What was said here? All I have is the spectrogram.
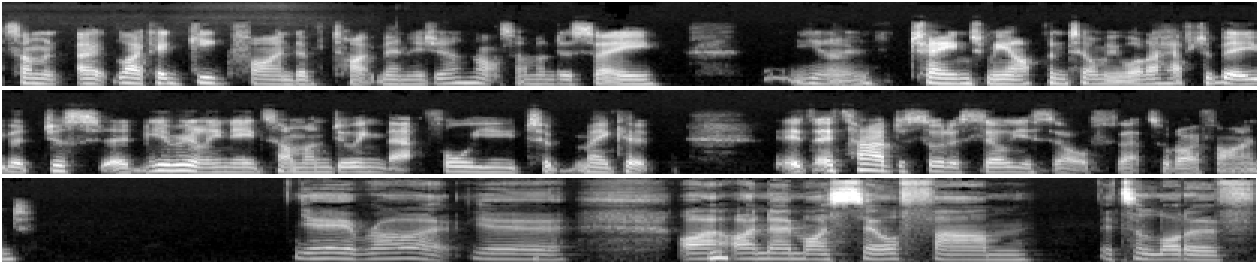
someone uh, like a gig finder type manager, not someone to say, you know, change me up and tell me what I have to be, but just uh, you really need someone doing that for you to make it it, it's hard to sort of sell yourself. That's what I find. Yeah, right. Yeah, I, I know myself. Um, it's a lot of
